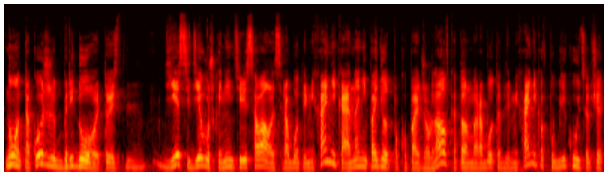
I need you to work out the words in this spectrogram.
но он такой же бредовый. То есть, если девушка не интересовалась работой механика, она не пойдет покупать журнал, в котором работа для механиков публикуется. Вообще,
